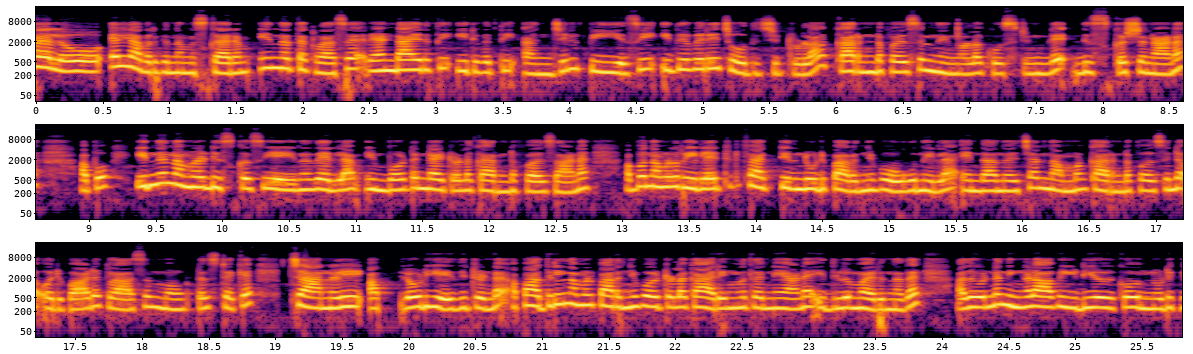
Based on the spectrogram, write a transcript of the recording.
ഹലോ എല്ലാവർക്കും നമസ്കാരം. ഇന്നത്തെ ക്ലാസ് രണ്ടായിരത്തി ഇരുപത്തി അഞ്ചിൽ പി എസ് സി ഇതുവരെ ചോദിച്ചിട്ടുള്ള കറണ്ട് അഫയേഴ്സിൽ നിന്നുള്ള ക്വസ്റ്റിന്റെ ഡിസ്കഷനാണ് അപ്പോൾ ഇന്ന് നമ്മൾ ഡിസ്കസ് ചെയ്യുന്നത് എല്ലാം ഇമ്പോർട്ടന്റ് ആയിട്ടുള്ള കറണ്ട് അഫയേഴ്സ് ആണ്. അപ്പോൾ നമ്മൾ റിലേറ്റഡ് ഫാക്റ്റ് ഇതിന്റെ കൂടി പറഞ്ഞു പോകുന്നില്ല. എന്താണെന്ന് വെച്ചാൽ നമ്മൾ കറണ്ട് അഫയേഴ്സിന്റെ ഒരുപാട് ക്ലാസ്സും മോക്ക് ടെസ്റ്റൊക്കെ ചാനലിൽ അപ്ലോഡ് ചെയ്തിട്ടുണ്ട്. അപ്പോൾ അതിൽ നമ്മൾ പറഞ്ഞു പോയിട്ടുള്ള കാര്യങ്ങൾ തന്നെയാണ് ഇതിലും വരുന്നത്. അതുകൊണ്ട് നിങ്ങൾ ആ വീഡിയോ ഒക്കെ ഒന്നുകൂടി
